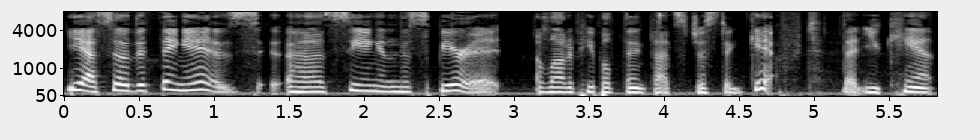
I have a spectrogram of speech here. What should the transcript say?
yeah, so the thing is, uh, seeing in the spirit. A lot of people think that's just a gift that you can't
